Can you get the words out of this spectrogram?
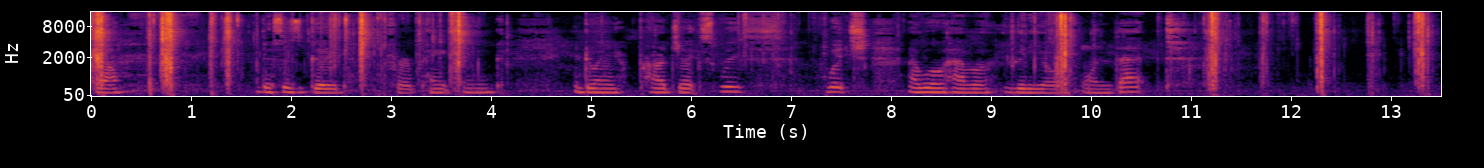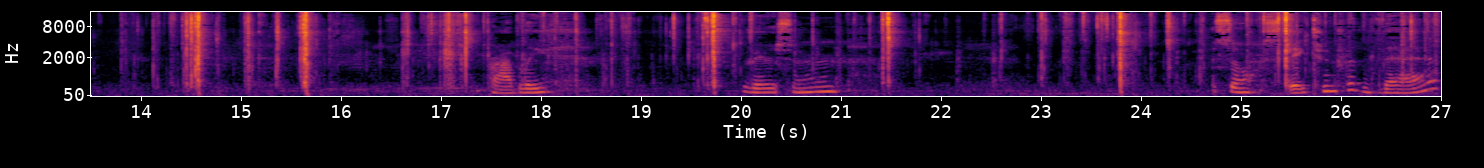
So this is good for painting and doing projects with, which I will have a video on that. Probably very soon. So stay tuned for that.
